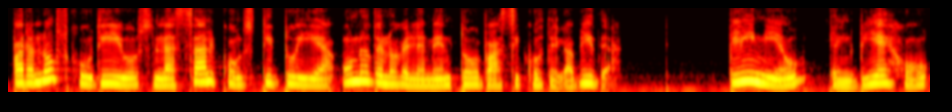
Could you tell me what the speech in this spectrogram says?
Para los judíos, la sal constituía uno de los elementos básicos de la vida. Plinio, el viejo,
